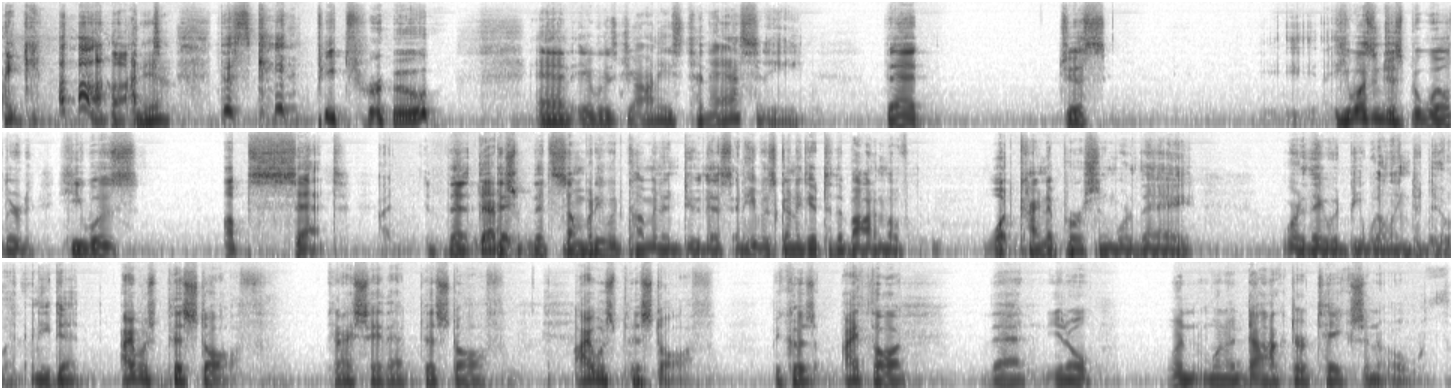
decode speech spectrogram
my God, Yeah. this can't be true. And it was Johnny's tenacity that just he wasn't just bewildered he was upset that that, that somebody would come in and do this and he was going to get to the bottom of what kind of person were they where they would be willing to do it and he did I was pissed off. Can I say that? Pissed off. I was pissed off because I thought that you know when when a doctor takes an oath,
